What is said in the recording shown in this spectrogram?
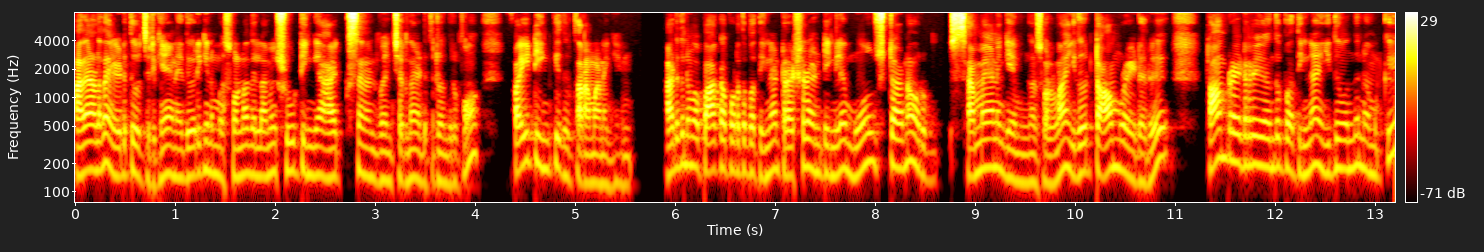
அதனால தான் எடுத்து வச்சிருக்கேன். ஏன்னா இது வரைக்கும் நம்ம சொன்னது எல்லாமே ஷூட்டிங்கு ஆக்ஷன் அட்வென்ச்சர் தான் எடுத்துகிட்டு வந்திருப்போம். ஃபைட்டிங்க்கு இது தரமான கேம் அடுத்து நம்ம பார்க்க போகிறது பார்த்தீங்கன்னா ட்ரெஷர் ஹண்டிங்கில் மோஸ்ட்டான ஒரு செமையான கேமுங்க சொல்லலாம். இது ஒரு டாம் ரைடரு டாம் ரைடரே வந்து பார்த்திங்கன்னா இது வந்து நமக்கு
